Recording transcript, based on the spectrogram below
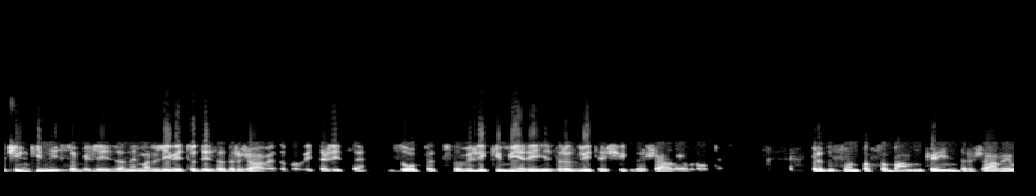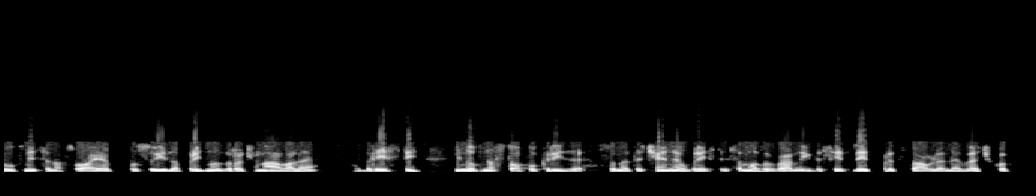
učinki niso bili zanemarljivi tudi za države dobaviteljice, zopet v veliki meri iz razvitejših držav Evrope. Predvsem pa so banke in države upnice na svoje posojila pridno zaračunavale obresti in ob nastopu krize so natečene obresti samo za zadnjih deset let predstavljale več kot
